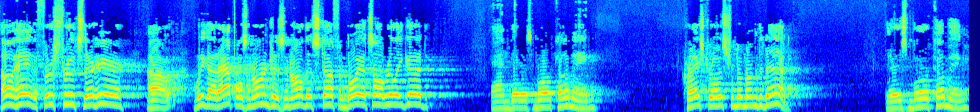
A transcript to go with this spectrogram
Oh, hey, the first fruits, they're here. Uh, we got apples and oranges and all this stuff, and boy, it's all really good. And there's more coming. Christ rose from among the dead. There's more coming.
